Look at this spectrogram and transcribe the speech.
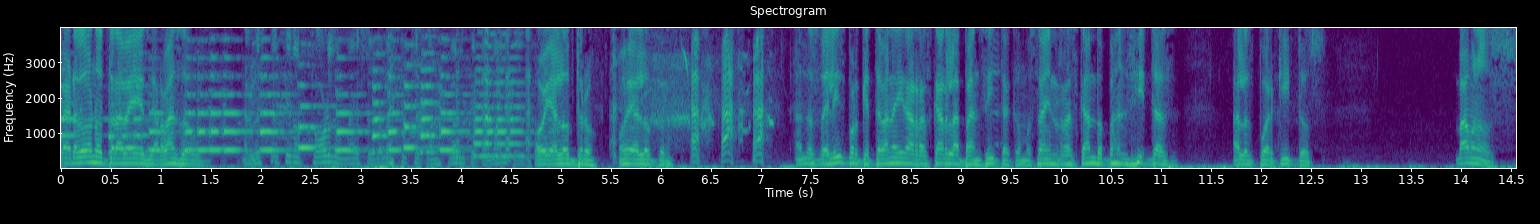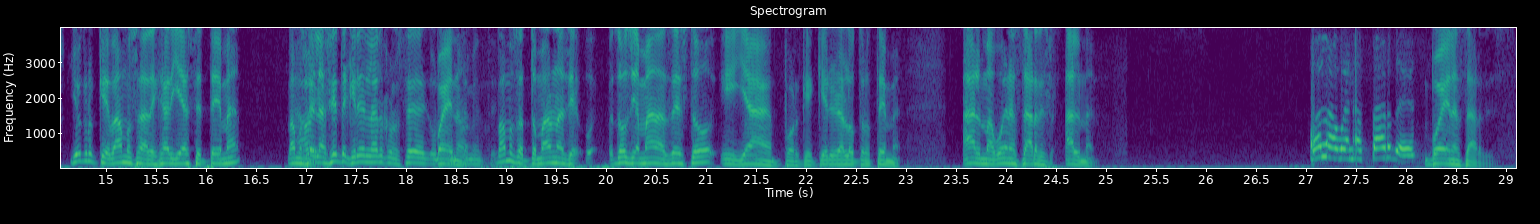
Perdón otra vez, garbanzo. Tal vez está haciendo sordo, maestro. No lo escucha tan fuerte como antes. Oye al otro, oye al otro. Andas feliz porque te van a ir a rascar la pancita, como están rascando pancitas a los puerquitos. Vámonos. Yo creo que vamos a dejar ya este tema. Vamos Vamos a a las 7 querían hablar con usted Bueno, vamos a tomar unas dos llamadas de esto y ya, porque quiero ir al otro tema. Alma, buenas tardes, Alma. Hola, buenas tardes. Buenas tardes.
